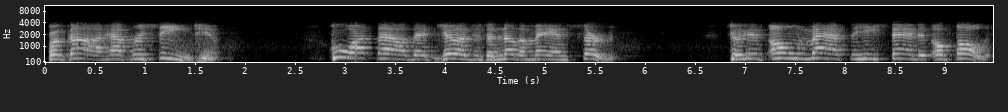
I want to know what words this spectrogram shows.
for God hath received him. Who art thou that judgest another man's servant? To his own master he standeth or falleth.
